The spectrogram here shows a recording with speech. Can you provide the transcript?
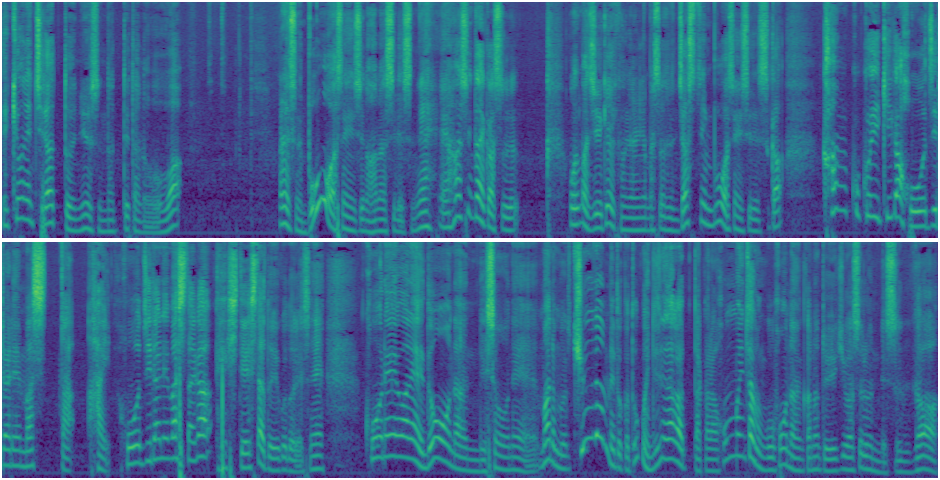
え今日ね、ちらっとニュースになってたのは、あれですね、ボーア選手の話ですね。え阪神タイガースを、まあ、自由契約になりましたジャスティン・ボーア選手ですが、韓国行きが報じられました。はい。報じられましたが、否定したということですね。これはね、どうなんでしょうね。まあでも、球団名とかどこに出てなかったから、ほんまに多分誤報なんかなという気はするんですが、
